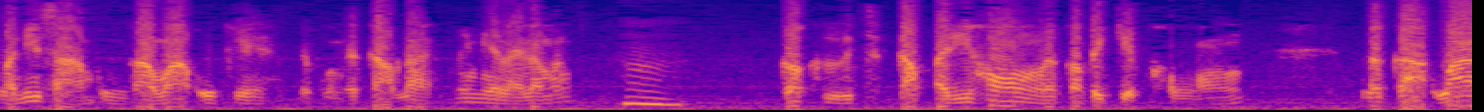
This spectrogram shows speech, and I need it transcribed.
วันที่สามผมกล่าวว่าโอเคเดี๋ยวผมจะกลับแล้วไม่มีอะไรแล้วมั้งอืมก็คือกลับไปที่ห้องแล้วก็ไปเก็บของ แล้วกะว่า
